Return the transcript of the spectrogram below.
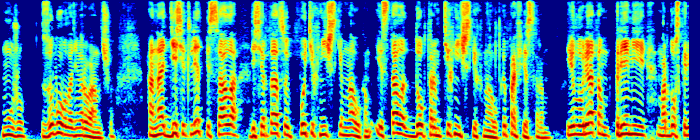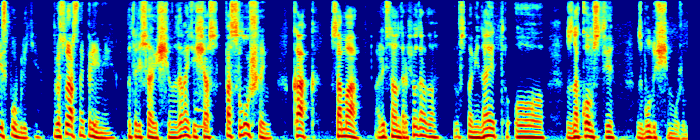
мужу Зубову Владимиру Ивановичу. Она 10 лет писала диссертацию по техническим наукам и стала доктором технических наук и профессором, и лауреатом премии Мордовской Республики, государственной премии. Потрясающе. Ну, давайте сейчас послушаем, как сама Александра Федоровна вспоминает о знакомстве с будущим мужем.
